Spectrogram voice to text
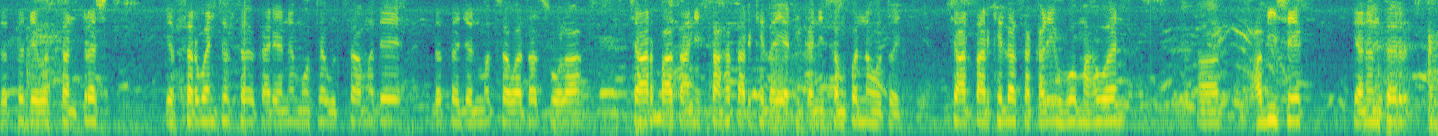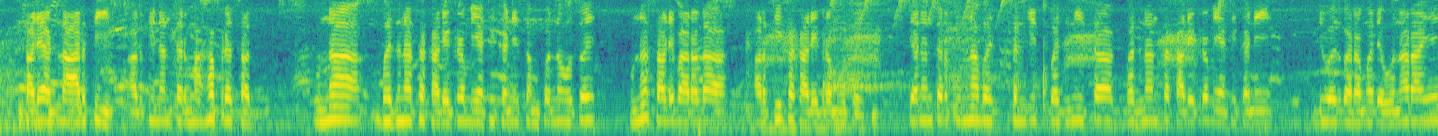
दत्त देवस्थान ट्रस्ट या सर्वांच्या सहकार्याने मोठ्या उत्साहामध्ये दत्त जन्मोत्सवाचा सोहळा चार पाच आणि सहा तारखेला या ठिकाणी संपन्न होतोय. चार तारखेला सकाळी होम हवन अभिषेक त्यानंतर साडेआठला आरती आरतीनंतर महाप्रसाद पुन्हा भजनाचा कार्यक्रम या ठिकाणी संपन्न होतोय. पुन्हा साडेबाराला आरतीचा कार्यक्रम होतोय. त्यानंतर पुन्हा भज संगीत भजनीचा भजनांचा कार्यक्रम या ठिकाणी दिवसभरामध्ये होणार आहे.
